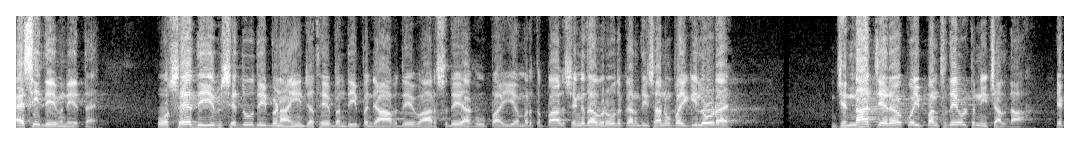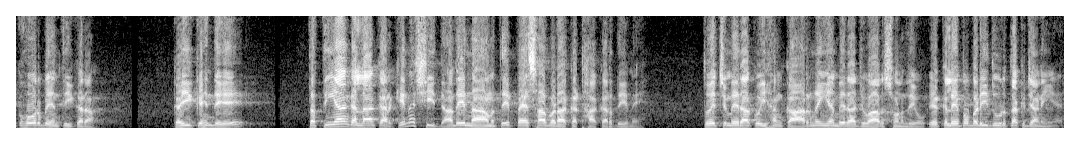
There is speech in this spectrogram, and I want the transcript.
ਐਸੀ ਦੇਵਨੇਤ ਹੈ। ਉਸੇ ਦੀਪ ਸਿੱਧੂ ਦੀ ਬਣਾਈ ਜਥੇਬੰਦੀ ਪੰਜਾਬ ਦੇ ਵਾਰਸ ਦੇ ਆਗੂ ਭਾਈ ਅਮਰਤਪਾਲ ਸਿੰਘ ਦਾ ਵਿਰੋਧ ਕਰਨ ਦੀ ਸਾਨੂੰ ਭਾਈ ਕੀ ਲੋੜ ਹੈ? ਜਿੰਨਾ ਚਿਰ ਕੋਈ ਪੰਥ ਦੇ ਉਲਟ ਨਹੀਂ ਚੱਲਦਾ, ਇੱਕ ਹੋਰ ਬੇਨਤੀ ਕਰਾਂ। ਕਈ ਕਹਿੰਦੇ ਤਤੀਆਂ ਗੱਲਾਂ ਕਰਕੇ ਨਾ ਸ਼ਹੀਦਾਂ ਦੇ ਨਾਮ ਤੇ ਪੈਸਾ ਬੜਾ ਇਕੱਠਾ ਕਰਦੇ ਨੇ। ਤੋ ਇਹ ਚ ਮੇਰਾ ਕੋਈ ਹੰਕਾਰ ਨਹੀਂ ਹੈ, ਮੇਰਾ ਜਵਾਬ ਸੁਣ ਲਿਓ। ਇਹ ਕਲਿੱਪ ਬੜੀ ਦੂਰ ਤੱਕ ਜਾਣੀ ਹੈ।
